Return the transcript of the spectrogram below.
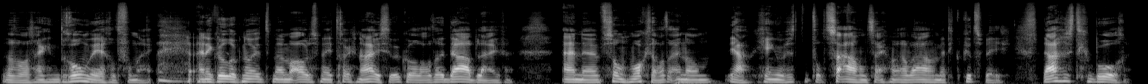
dat was echt een droomwereld voor mij. En ik wilde ook nooit met mijn ouders mee terug naar huis toe. Ik wilde altijd daar blijven. En uh, soms mocht dat. En dan ja, gingen we tot s'avond, zeg maar, waren we met de computers bezig. Daar is het geboren.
